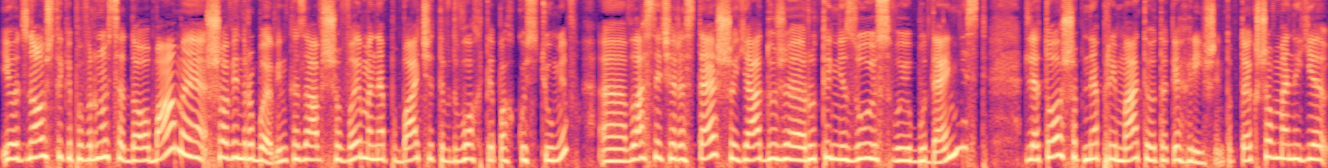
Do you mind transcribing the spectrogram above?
І от знову ж таки повернуся до Обами. Що він робив? Він казав, що ви мене побачите в двох типах костюмів. Е, власне, через те, що я дуже рутинізую свою буденність для того, щоб не приймати отаких рішень. Тобто, якщо в мене є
